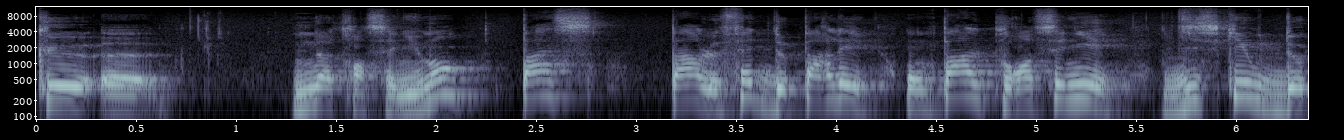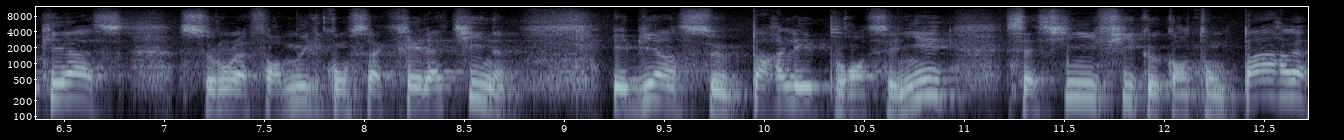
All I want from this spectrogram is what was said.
que euh, notre enseignement passe par le fait de parler. On parle pour enseigner, disque ou dokeas, selon la formule consacrée latine. Eh bien, ce parler pour enseigner, ça signifie que quand on parle,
